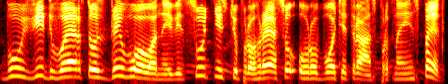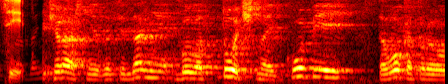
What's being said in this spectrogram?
був відверто здивований відсутністю прогресу у роботі транспортної інспекції. Вчерашнее заседание было точной копией того, которого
